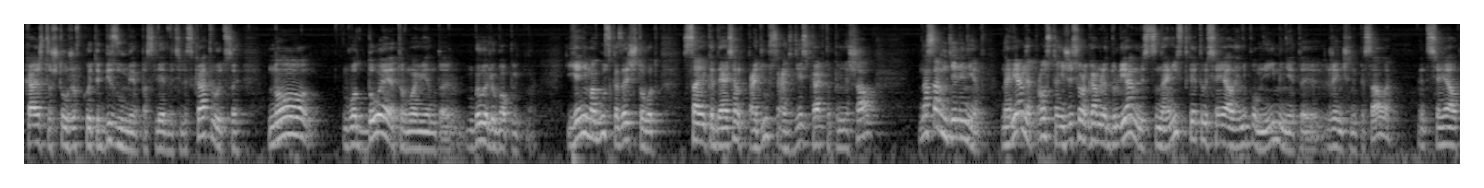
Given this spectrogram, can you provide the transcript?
кажется, что уже в какое-то безумие последователи скатываются, но вот до этого момента было любопытно. Я не могу сказать, что вот Сарик Адресян, продюсер, здесь как-то помешал. На самом деле нет. Наверное, просто режиссер Гамля Дульян или сценаристка этого сериала, я не помню имени, это женщина писала этот сериал,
